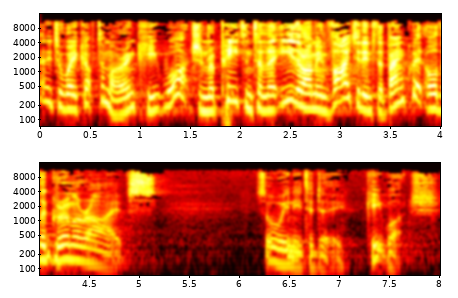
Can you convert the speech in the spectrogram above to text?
I need to wake up tomorrow and keep watch and repeat until either I'm invited into the banquet or the groom arrives. That's all we need to do. Keep watch.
